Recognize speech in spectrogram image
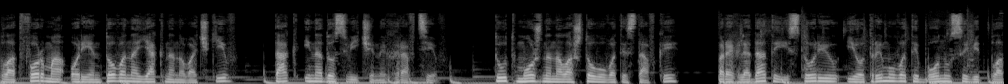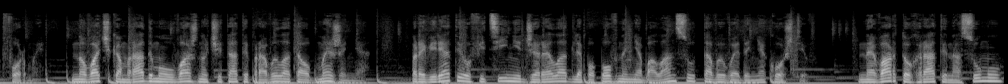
Платформа орієнтована як на новачків, так і на досвідчених гравців. Тут можна налаштовувати ставки, переглядати історію і отримувати бонуси від платформи. Новачкам радимо уважно читати правила та обмеження, перевіряти офіційні джерела для поповнення балансу та виведення коштів. Не варто грати на суму,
